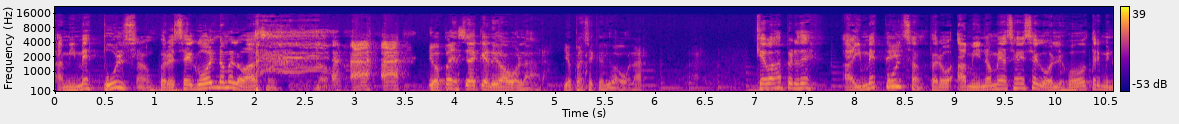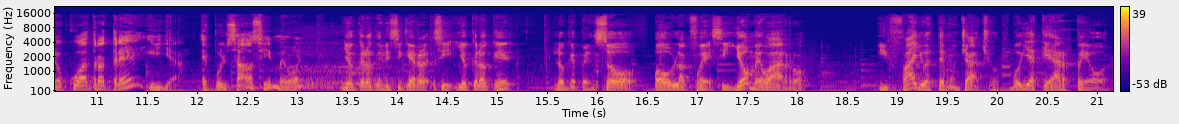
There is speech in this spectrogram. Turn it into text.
A mí me expulsan, pero ese gol no me lo hacen. No. Yo pensé que lo iba a volar. Yo pensé que lo iba a volar. ¿Qué vas a perder? Ahí me expulsan, sí. pero a mí no me hacen ese gol. El juego terminó 4 a 3 y ya. Expulsado, sí, me voy. Yo creo que ni siquiera. Sí, yo creo que lo que pensó Oblak fue: si yo me barro y fallo a este muchacho, voy a quedar peor.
